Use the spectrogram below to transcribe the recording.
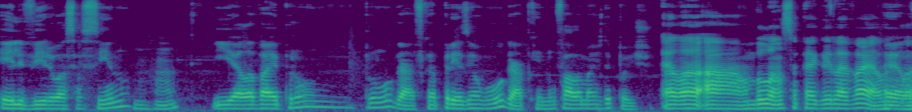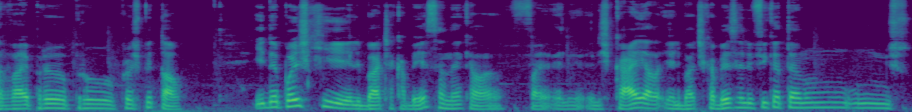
ele vira o assassino Uhum. e ela vai pra um, pra um lugar, fica presa em algum lugar, porque não fala mais depois. Ela, a ambulância pega e leva ela. É, ela vai pro, pro, pro hospital. E depois que ele bate a cabeça, né, que ela ele, eles caem, ele bate a cabeça, ele fica tendo um- uns,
